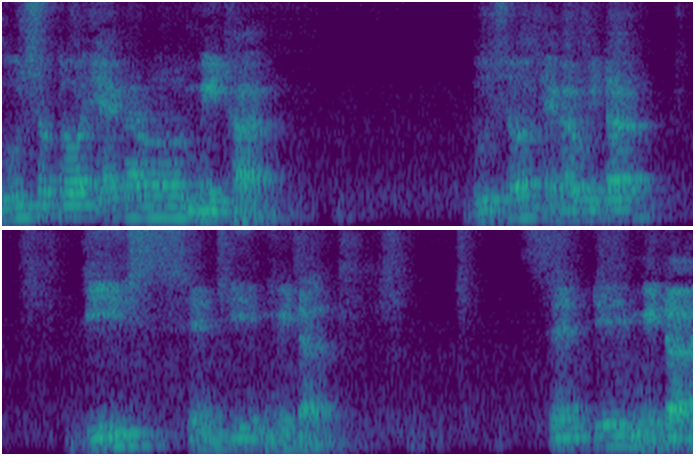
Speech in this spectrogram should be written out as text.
দুইশত এগারো মিটার। দুইশো এগারো মিটার বিশ সেন্টিমিটার। সেন্টিমিটার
